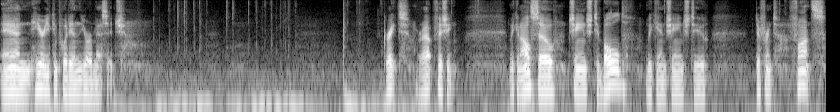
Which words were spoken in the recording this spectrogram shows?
And here you can put in your message. Great, we're out fishing. We can also change to bold we can change to different fonts.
